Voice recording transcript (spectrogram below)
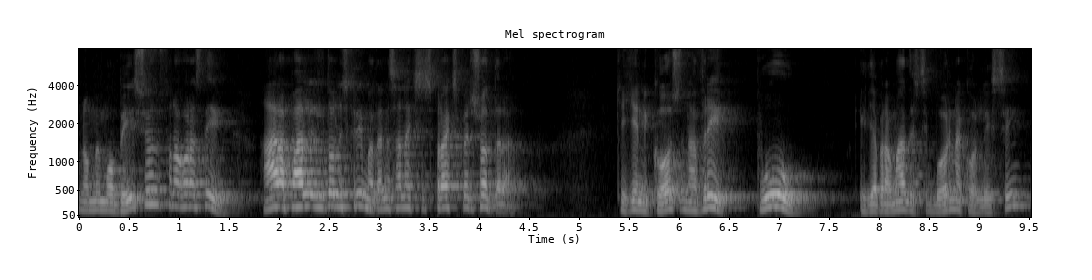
νομιμοποιήσεων στον αγοραστή. Άρα πάλι λιτώνεις χρήματα, είναι σαν να έχεις εισπράξει περισσότερα. Και γενικώς να βρει πού η διαπραγμάτευση μπορεί να κολλήσει,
